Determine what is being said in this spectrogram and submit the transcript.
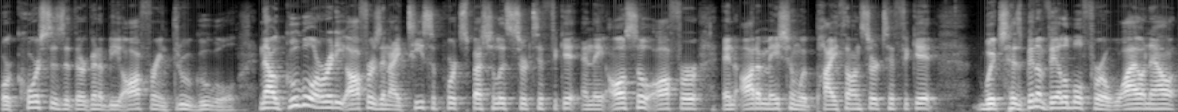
or courses that they're going to be offering through Google. Now, Google already offers an IT support specialist certificate, and they also offer an automation with Python certificate which has been available for a while now.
